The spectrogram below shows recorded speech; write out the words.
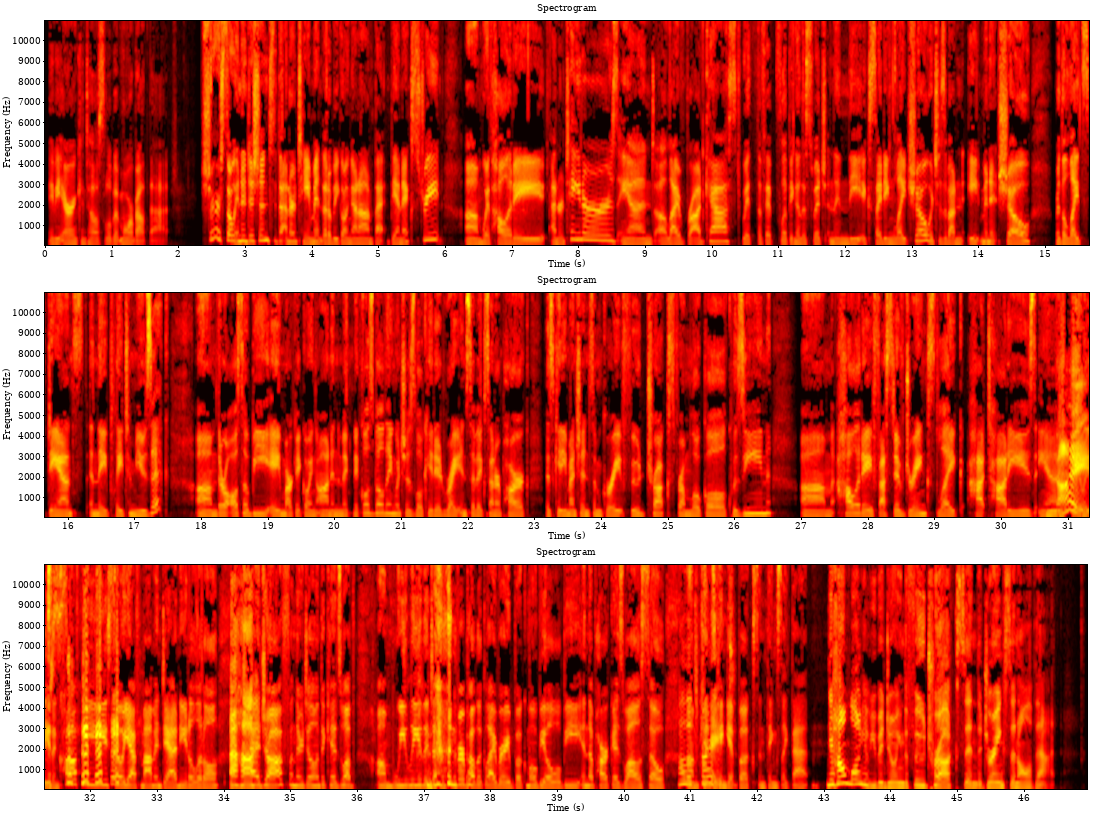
maybe Aaron can tell us a little bit more about that. Sure. So, in addition to the entertainment that'll be going on on Bannock Street um, with holiday entertainers and a live broadcast with the flipping of the switch, and then the exciting light show, which is about an eight minute show where the lights dance and they play to music. Um, there will also be a market going on in the McNichols building, which is located right in Civic Center Park. As Katie mentioned, some great food trucks from local cuisine. Um, holiday festive drinks like hot toddies and nice. and coffee. so yeah, if mom and dad need a little uh-huh. edge off when they're dealing with the kids, we'll have um, Wheelie, the Denver Public Library bookmobile, will be in the park as well. So oh, um, kids great. can get books and things like that. Now, how long have you been doing the food trucks and the drinks and all of that?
